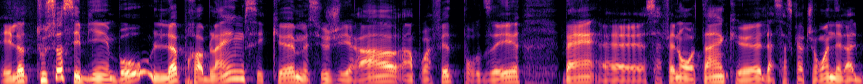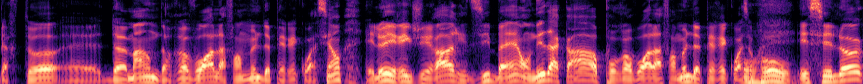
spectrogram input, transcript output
et là, tout ça, c'est bien beau. Le problème, c'est que M. Girard en profite pour dire ben euh, ça fait longtemps que la Saskatchewan et l'Alberta euh, demandent de revoir la formule de péréquation. Et là, Éric Girard, il dit, ben on est d'accord pour revoir la formule de péréquation. Oh, oh. Et c'est là,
